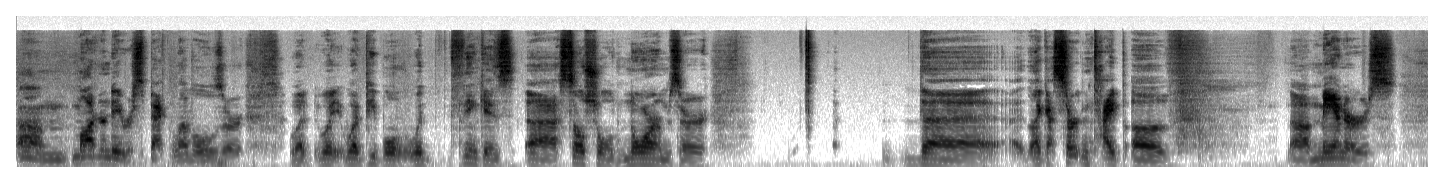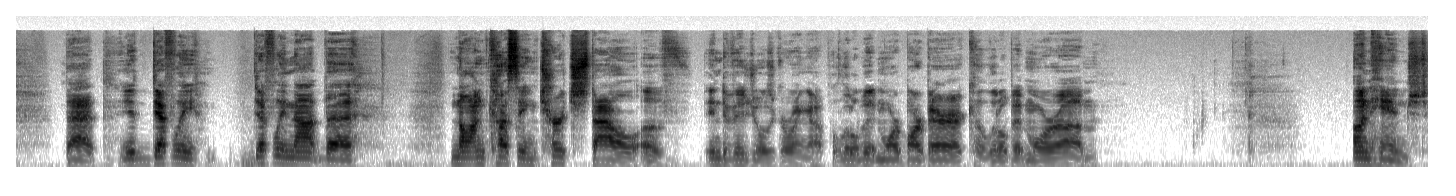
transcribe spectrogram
um, modern day respect levels or what what, what people would think is uh, social norms or the like a certain type of uh, manners that it definitely definitely not the non-cussing church style of individuals growing up. A little bit more barbaric a little bit more um, unhinged.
